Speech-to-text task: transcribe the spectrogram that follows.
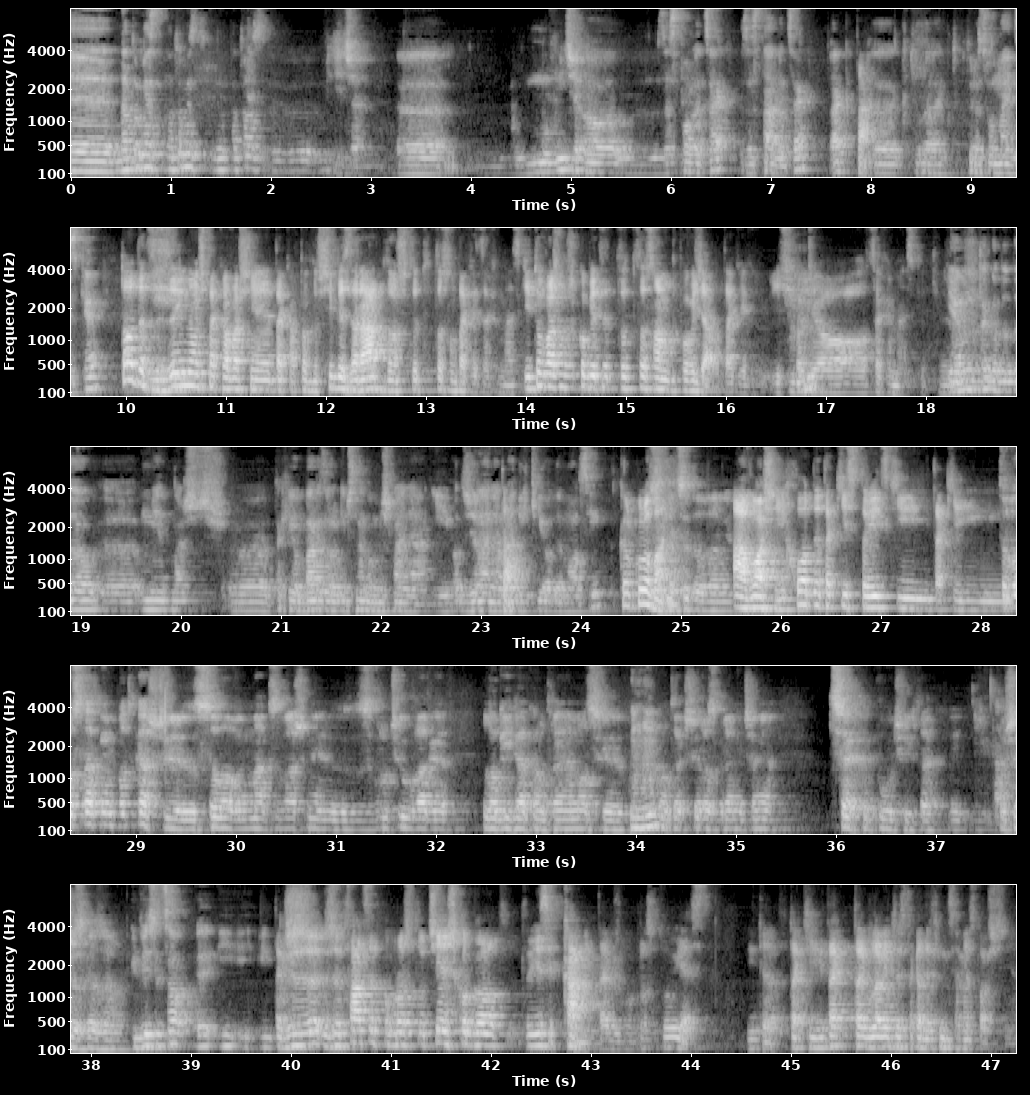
Y, natomiast, natomiast, natomiast y, widzicie, y, mówicie o zespole cech, zestawie cech, tak? Tak. Y, które, które są męskie. To decyzyjność, taka właśnie, taka pewność siebie, zaradność, to, to, są takie cechy męskie. I to uważam, że kobiety to, to samo powiedziały, tak? Jeśli Mhm. chodzi o, o cechy męskie. Ja bym do tego dodał y, umiejętność y, takiego bardzo logicznego myślenia i oddzielania Tak. logiki od emocji. Kalkulowanie. Zdecydowanie. A właśnie, chłodny, taki stoicki, taki... To w ostatnim podcaście solowym Max właśnie zwrócił uwagę logika kontra emocje Mhm. w kontekście rozgraniczenia cech płci, tak? I tu się zgadzamy. I wiecie co? Y, I, i, i, Także, że, że facet po prostu ciężko go, to jest jak kamień, tak? Że po prostu jest. I tyle. Taki, tak, tak dla mnie to jest taka definicja męskości, nie?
